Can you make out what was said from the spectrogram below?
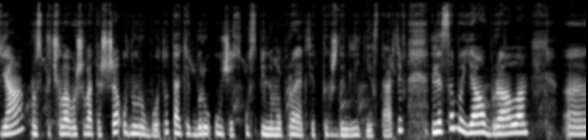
я розпочала вишивати ще одну роботу, так як беру участь у спільному проєкті Тиждень літніх стартів. І для себе я обрала е,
